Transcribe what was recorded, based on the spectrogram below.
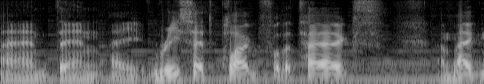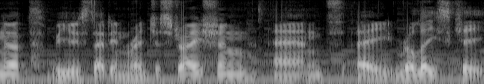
and then a reset plug for the tags, a magnet, we use that in registration, and a release key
